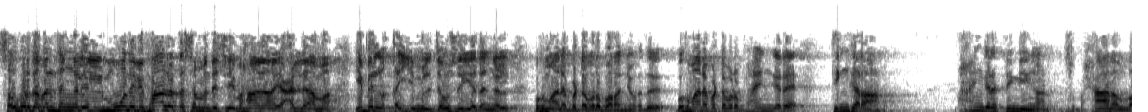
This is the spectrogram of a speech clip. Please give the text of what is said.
സൗഹൃദ ബന്ധങ്ങളിൽ മൂന്ന് വിഭാഗത്തെ സംബന്ധിച്ച് മഹാനായ അല്ലാമ ഇബിൽ കയ്യുമിൽ ജൗസീയതങ്ങൾ ബഹുമാനപ്പെട്ടവർ പറഞ്ഞു. അത് ബഹുമാനപ്പെട്ടവർ ഭയങ്കര തിങ്കറാണ് ഭയങ്കര തിങ്കിങ് ആണ്. ഹാനല്ല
